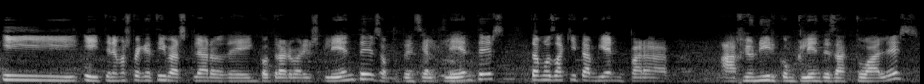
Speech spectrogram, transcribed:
y, y, tenemos expectativas, claro, de encontrar varios clientes o potencial clientes. Estamos aquí también para reunir con clientes actuales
